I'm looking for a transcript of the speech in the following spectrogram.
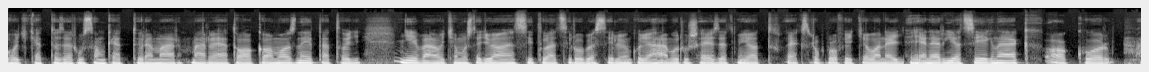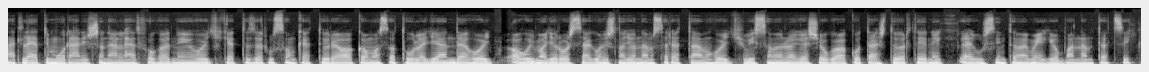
hogy 2022-re már, már lehet alkalmazni. Tehát, hogy nyilván, hogyha most egy olyan szituációról beszélünk, hogy a háborús helyzet miatt extra profitja van egy, egy energiacégnek, akkor hát lehet, hogy morálisan el lehet fogadni, hogy 2022-re alkalmazható legyen, de hogy ahogy Magyarországon is nagyon nem szerettem, hogy visszamenőleges jogalkotás történik, EU szinten meg még jobban nem tetszik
